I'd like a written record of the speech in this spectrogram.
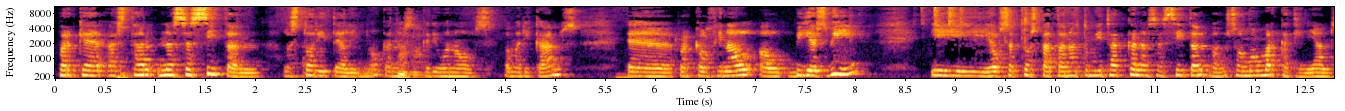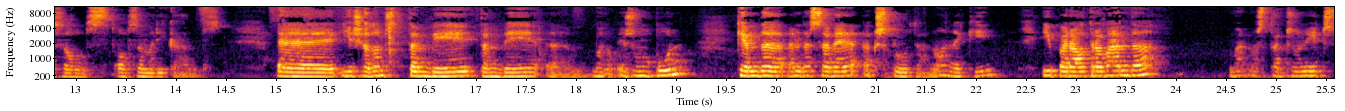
Perquè estan, necessiten l'storytelling, no? que, uh -huh. que diuen els americans, eh, perquè al final el vi i el sector està tan atomitzat que necessiten... Bueno, són molt marketingians els, els americans Eh, I això doncs, també, també eh, bueno, és un punt que hem de, hem de saber explotar no? aquí. I per altra banda, bueno, als Estats Units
